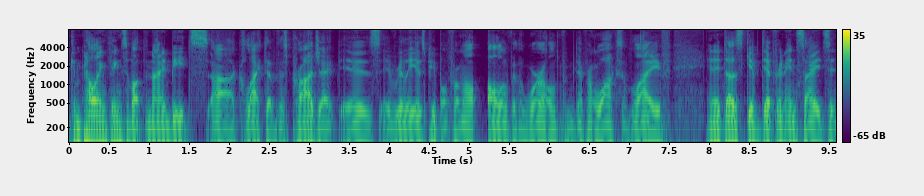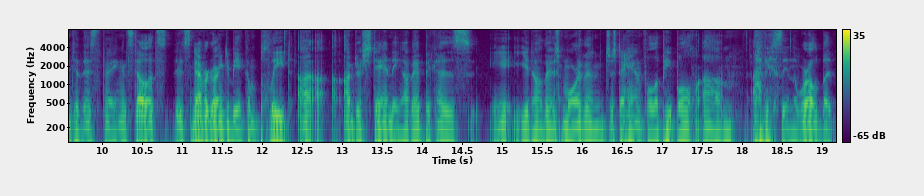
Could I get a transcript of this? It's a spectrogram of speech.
compelling things about the Nine Beats uh, collective, this project, is it really is people from all, all over the world, from different walks of life, and it does give different insights into this thing. And still, it's it's never going to be a complete uh, uh, understanding of it because y- you know there's more than just a handful of people, um, obviously in the world, but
